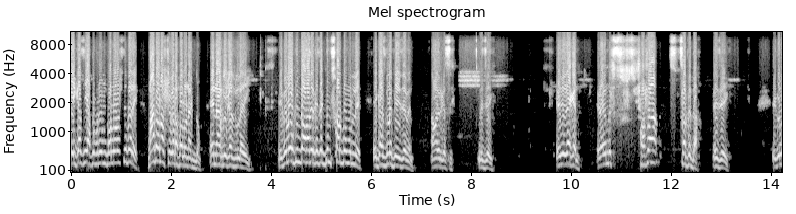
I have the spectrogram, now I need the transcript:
এই গাছে এত পরিমাণ ফলন আসতে পারে, মাথা নষ্ট করা ফলন একদম। এই নারকেল গাছগুলো এই। এগুলোও কিন্তু আমাদের কাছে একদম স্বল্প মূল্যে এই গাছগুলো পেয়ে যাবেন, আমাদের কাছে। এই যে। এই যে দেখেন, এটা কিন্তু শশা সফেদা। এই যে, এগুলো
